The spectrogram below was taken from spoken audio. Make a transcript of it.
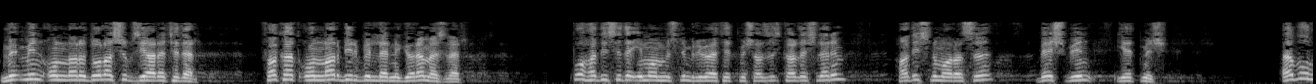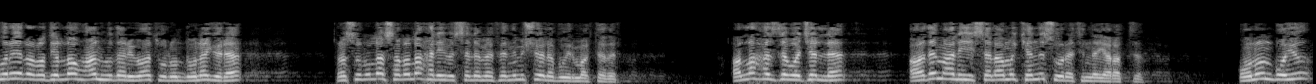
mümin onları dolaşıp ziyaret eder. Fakat onlar birbirlerini göremezler. Bu hadisi de İmam Müslim rivayet etmiş aziz kardeşlerim. Hadis numarası 5070. Ebu Hureyre radıyallahu anhu'dan rivayet olunduğuna göre Resulullah sallallahu aleyhi ve sellem Efendimiz şöyle buyurmaktadır. Allah azze ve celle Adem aleyhisselamı kendi suretinde yarattı. Onun boyu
